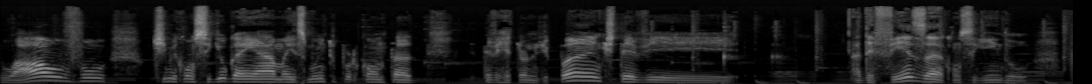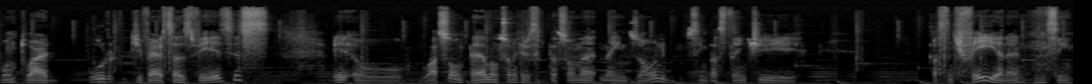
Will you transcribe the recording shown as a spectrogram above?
do alvo. O time conseguiu ganhar, mas muito por conta. Teve retorno de punch, teve a defesa conseguindo pontuar por diversas vezes. O Watson lançou uma interceptação na, na endzone, assim, bastante. bastante feia, né? Assim,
